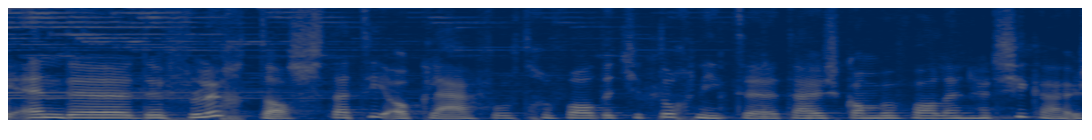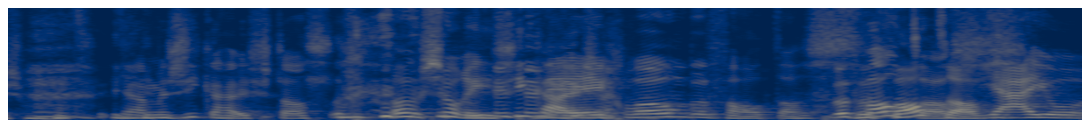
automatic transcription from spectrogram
Hey, en de, de vluchttas, staat die al klaar voor het geval dat je toch niet eh, thuis kan bevallen en naar het ziekenhuis moet? ja, mijn ziekenhuistas. Oh, sorry, ziekenhuis. Nee, gewoon bevaltas. Bevaltas. Ja joh,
